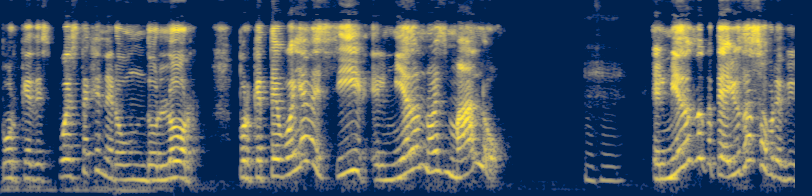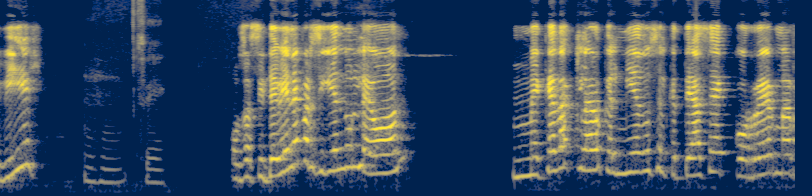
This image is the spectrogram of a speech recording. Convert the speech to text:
porque después te generó un dolor. Porque te voy a decir, el miedo no es malo. El miedo es lo que te ayuda a sobrevivir. Sí. O sea, si te viene persiguiendo un león, me queda claro que el miedo es el que te hace correr más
